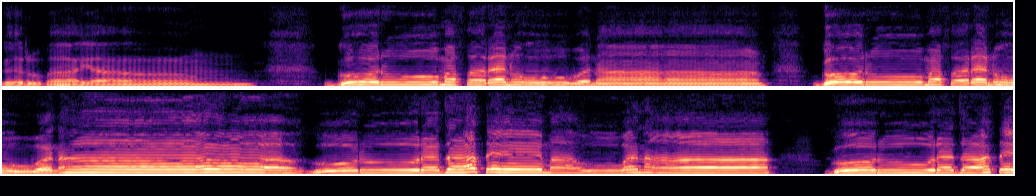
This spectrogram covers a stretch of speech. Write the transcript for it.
ಗರುಭಾಯ. ಗೋರು ಮಫರನೂವನ ಗೋರು ಮಫರನೂವನ ಗೋರೂರ ಜಾತೆ ಮೌವನ ಗೋರೂರ ಜಾತೆ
